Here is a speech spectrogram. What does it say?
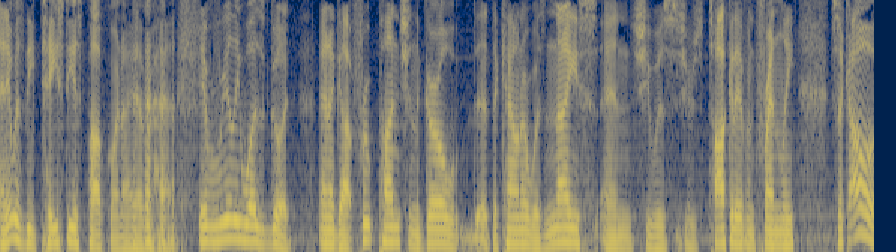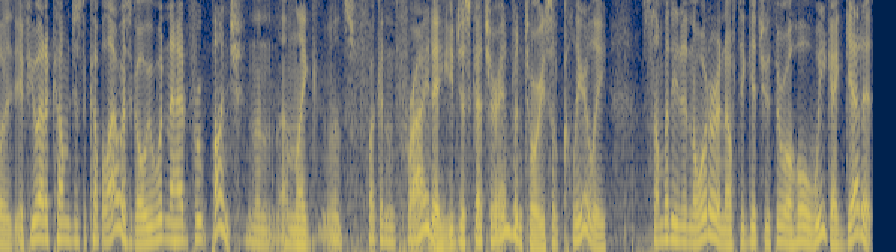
And it was the tastiest popcorn I ever had. it really was good. And I got fruit punch, and the girl at the counter was nice, and she was she was talkative and friendly. She's like, "Oh, if you had to come just a couple hours ago, we wouldn't have had fruit punch." And I'm like, well, "It's fucking Friday. You just got your inventory, so clearly somebody didn't order enough to get you through a whole week. I get it."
